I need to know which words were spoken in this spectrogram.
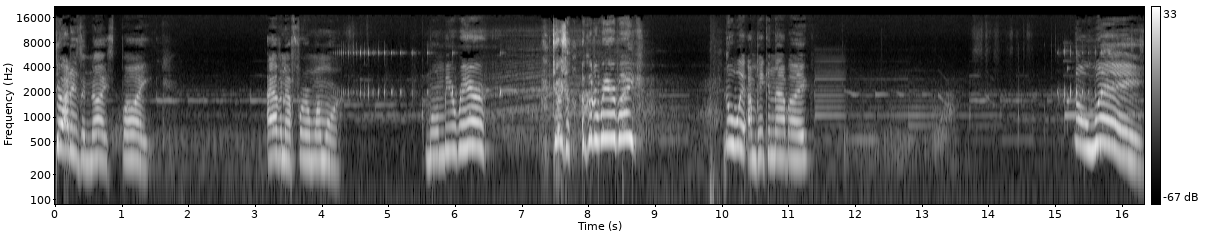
That is a nice bike. I have enough for one more. On, be a rare. There's a, I got a rare bike. No way, I'm picking that bike. No way!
